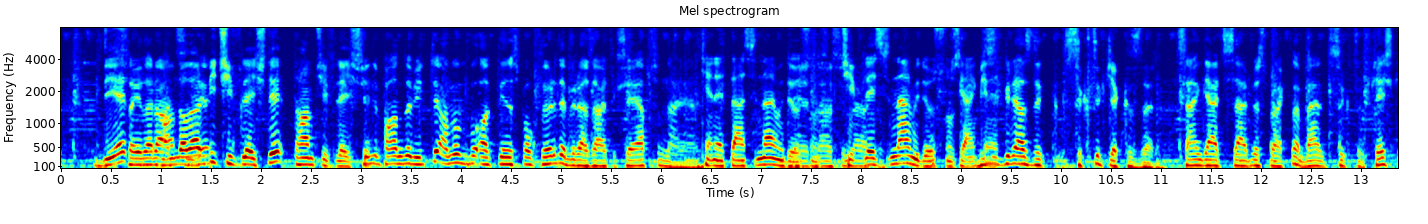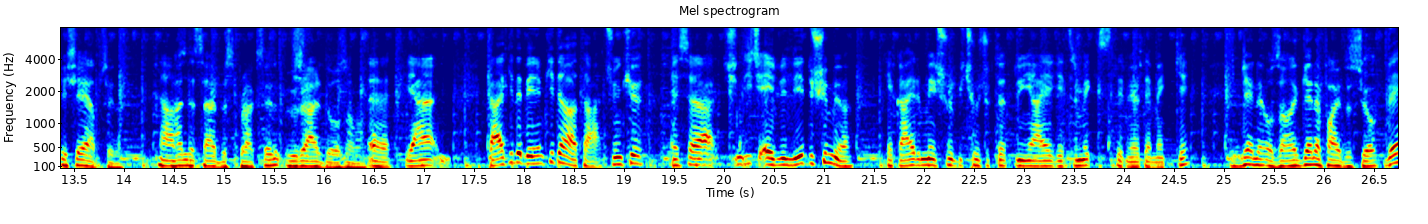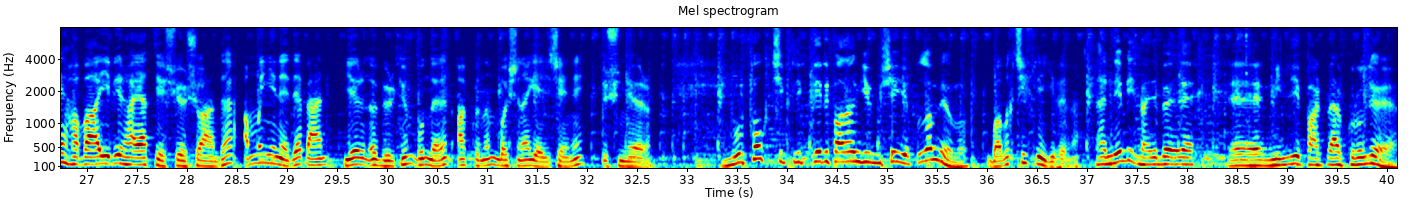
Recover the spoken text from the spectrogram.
Diye sayıları pandalar diye. bir çiftleşti tam çiftleşti. Şimdi panda bitti ama bu Akdeniz fokları da biraz artık şey yapsınlar yani. Kenetlensinler mi diyorsunuz? Kenetlensinler Çiftleşsinler mi diyorsunuz yani? Biz Kenet- biraz da sıktık ya kızları. Sen gerçi serbest bıraktın ama ben sıktım. Keşke şey yapsaydım. Ne Ben de serbest bıraksaydım ürerdi o zaman. Evet yani belki de benimki de hata. Çünkü mesela şimdi hiç evliliği düşünmüyor. E gayrimeşru bir çocuk da dünyaya getirmek istemiyor demek ki. Gene o zaman gene faydası yok. Ve havai bir hayat yaşıyor şu anda. Ama yine de ben yarın öbür gün bunların aklının başına geleceğini düşünüyorum. Bu fok çiftlikleri falan gibi bir şey yapılamıyor mu? Balık çiftliği gibi mi? Ha ne bileyim hani böyle e, milli parklar kuruluyor ya.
